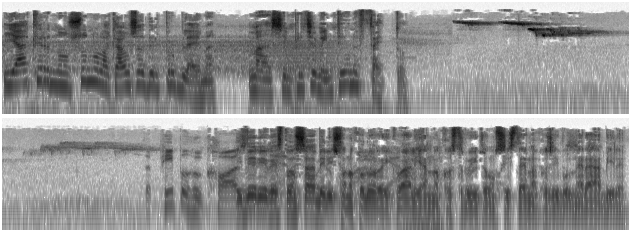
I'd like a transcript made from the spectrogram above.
gli hacker non sono la causa del problema, ma semplicemente un effetto. I veri responsabili sono coloro i quali hanno costruito un sistema così vulnerabile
